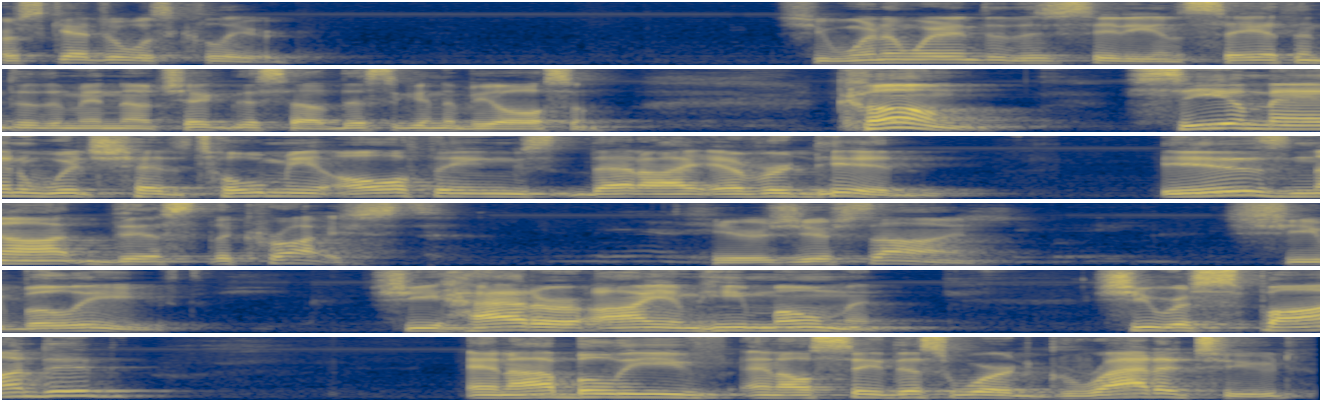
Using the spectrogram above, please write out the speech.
Her schedule was cleared. She went away into the city and saith unto the men, Now check this out. This is going to be awesome. Come, see a man which has told me all things that I ever did. Is not this the Christ? Here's your sign. She believed. She had her I am he moment. She responded and I believe, and I'll say this word gratitude,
